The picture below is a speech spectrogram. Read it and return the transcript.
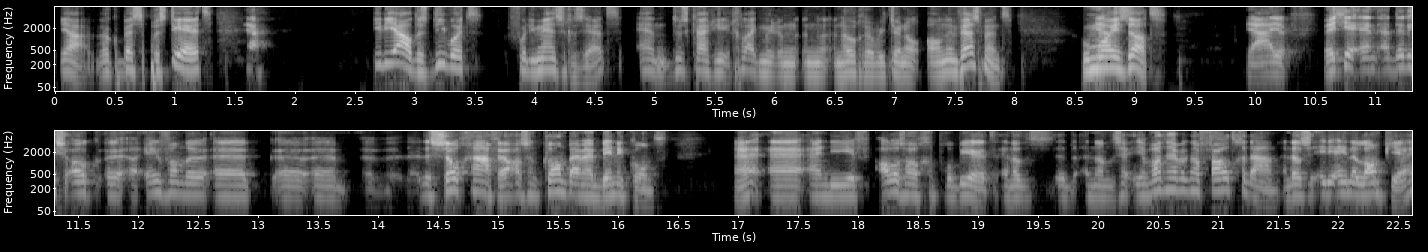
ja, welke het beste presteert. Ja. Ideaal, dus die wordt voor die mensen gezet. En dus krijg je gelijk weer een, een, een hogere return on investment. Hoe Ja. mooi is dat? Ja, weet je, en eh, dit is ook eh, een van de. eh eh, eh, eh, het is zo gaaf, hè, als een klant bij mij binnenkomt. Hè, eh, en die heeft alles al geprobeerd. En, dat is, en dan zeg je, ja, wat heb ik nou fout gedaan? En dat is die ene lampje, hè?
